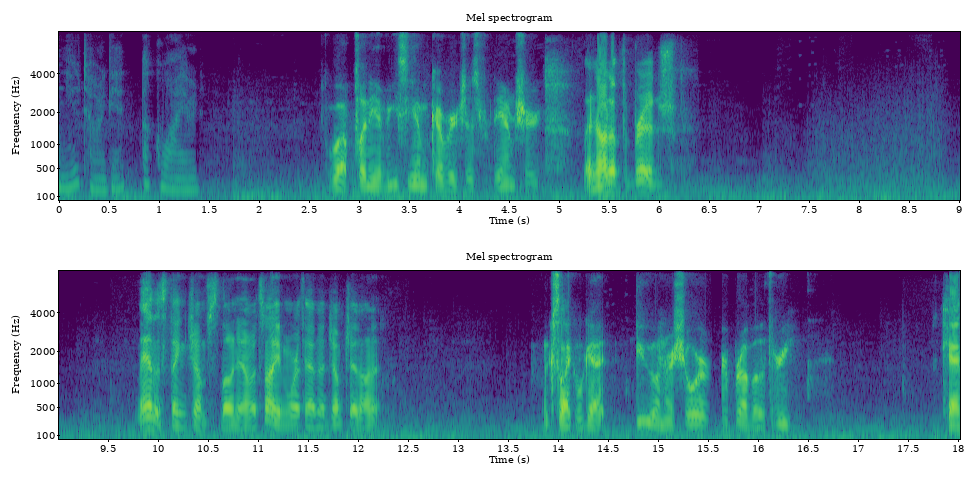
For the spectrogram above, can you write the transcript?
New target acquired. We'll have plenty of ECM coverage, just for damn sure. They're not at the bridge. Man, this thing jumps slow now. It's not even worth having a jump jet on it. Looks like we got two on our shore, Bravo 3. Okay.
